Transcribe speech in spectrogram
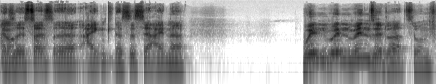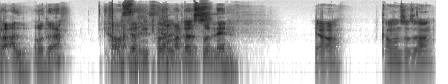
Also ja. ist das äh, eigentlich, das ist ja eine Win-Win-Win-Situation für alle, oder? Kann, man das, kann man das, das so nennen? Ja, kann man so sagen.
